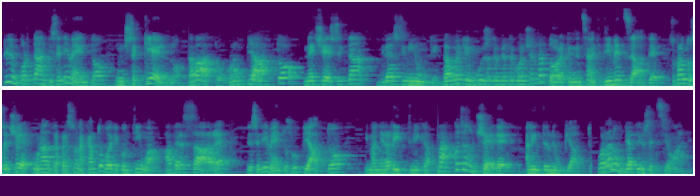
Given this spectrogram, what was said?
più importanti di sedimento, un secchiello lavato con un piatto necessita diversi minuti. Dal momento in cui usate un piatto concentratore, tendenzialmente dimezzate, soprattutto se c'è un'altra persona accanto a voi che continua a versare del sedimento sul piatto in maniera ritmica. Ma cosa succede all'interno di un piatto? Guardando un piatto in sezione,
